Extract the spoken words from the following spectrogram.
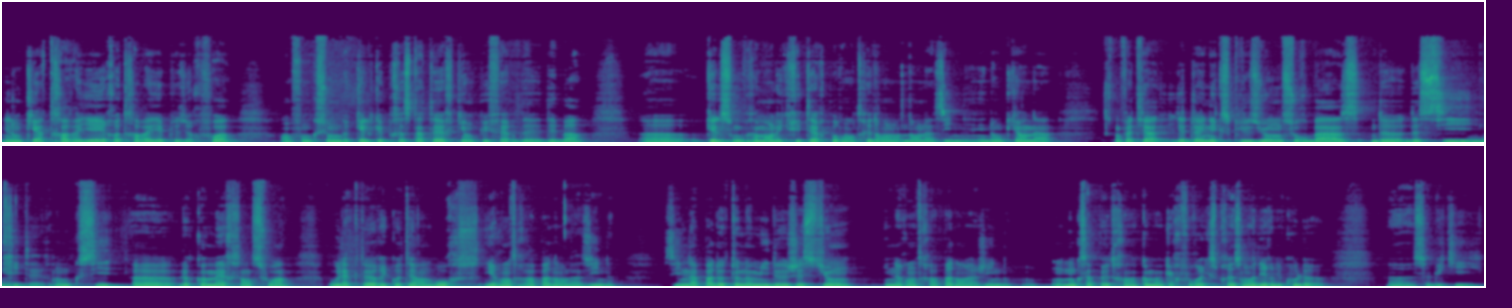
et donc qui a travaillé et retravaillé plusieurs fois en fonction de quelques prestataires qui ont pu faire des débats, euh, quels sont vraiment les critères pour entrer dans, dans. Et donc il y en a, en fait il y a, il y a déjà une exclusion sur base de, de six critères. Donc si euh, le commerce en soi ou l'acteur est coté en bourse, il rentrera pas dans l'asine. S'il n'a pas d'autonomie de gestion, il ne rentrera pas dans la gine. Donc ça peut être comme un Carrefour Express, on va dire. Du coup, euh, celui qui,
